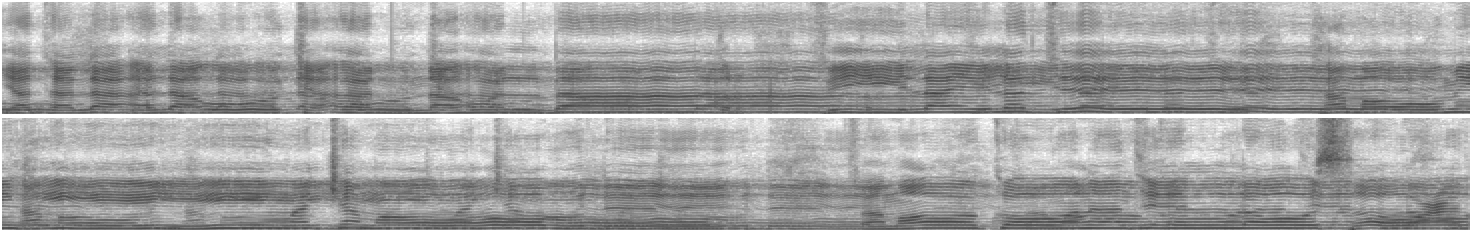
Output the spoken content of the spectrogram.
يتلألأ كأنه البدر. في ليلة كمومه وكموله فما كانت إلا ساعة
